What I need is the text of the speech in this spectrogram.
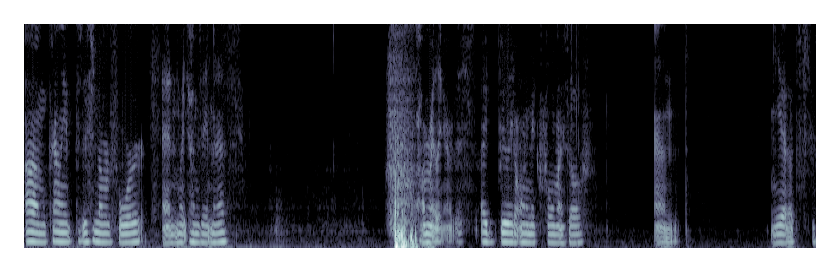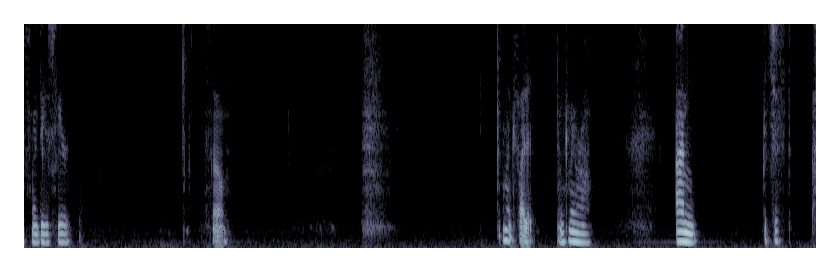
I'm currently in position number four and wait time is eight minutes. I'm really nervous. I really don't want to make a fool of myself. And yeah, that's that's my biggest fear. So I'm excited. Don't get me wrong. I'm it's just ugh,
